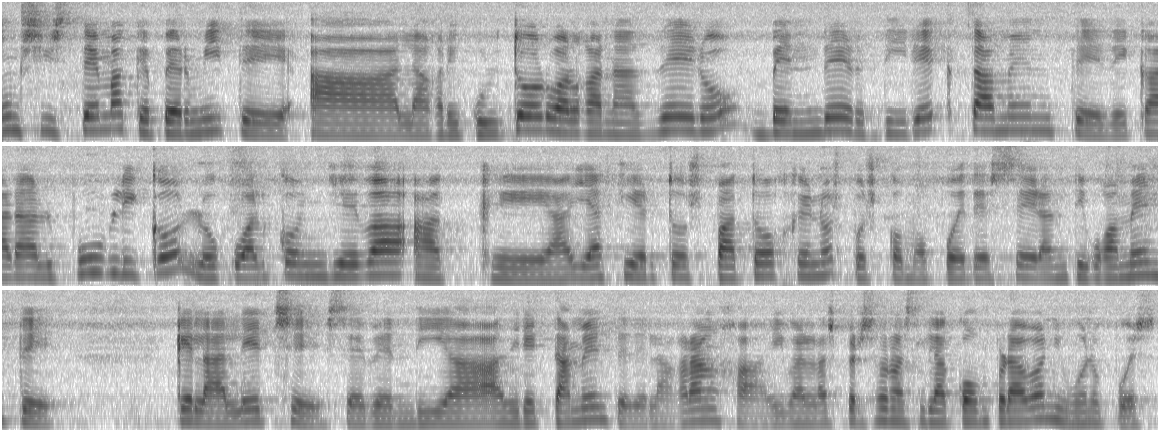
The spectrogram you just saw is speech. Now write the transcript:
un sistema que permite al agricultor o al ganadero vender directamente de cara al público, lo cual conlleva a que haya ciertos patógenos, pues como puede ser antiguamente que la leche se vendía directamente de la granja, iban las personas y la compraban y bueno, pues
